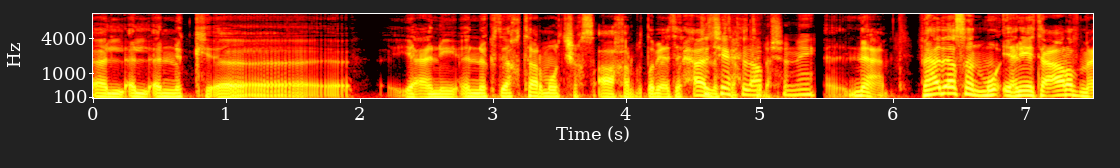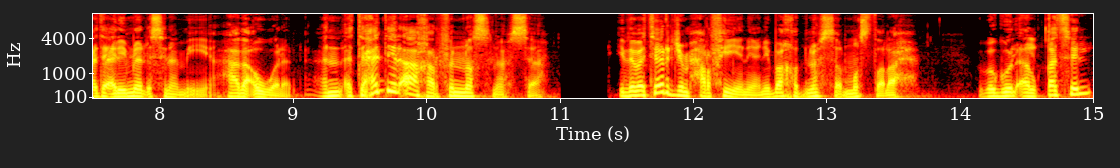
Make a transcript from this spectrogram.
ال ال إنك آه يعني إنك تختار موت شخص آخر بطبيعة الحال تتيح. الاوبشن إيه. نعم. فهذا أصلا مو يعني يتعارض مع تعاليمنا الإسلامية هذا اولا. التحدي الآخر في النص نفسه إذا بترجم حرفيا يعني باخذ نفس المصطلح وبقول القتل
